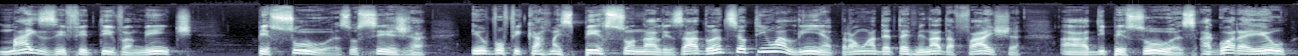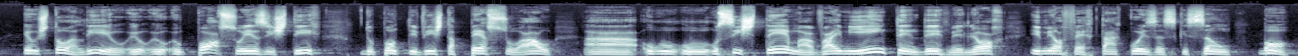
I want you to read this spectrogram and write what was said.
mais efetivamente pessoas, ou seja, eu vou ficar mais personalizado. Antes eu tinha uma linha para uma determinada faixa ah, de pessoas, agora eu eu estou ali, eu, eu, eu posso existir do ponto de vista pessoal, ah, o, o, o sistema vai me entender melhor e me ofertar coisas que são, bom,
